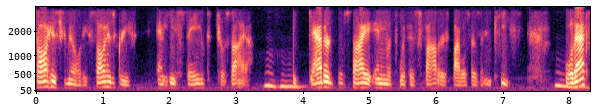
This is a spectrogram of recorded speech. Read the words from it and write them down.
saw his humility, saw his grief, and he saved Josiah. Mm-hmm. He gathered Josiah in with with his father. His Bible says in peace. Mm-hmm. Well, that's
